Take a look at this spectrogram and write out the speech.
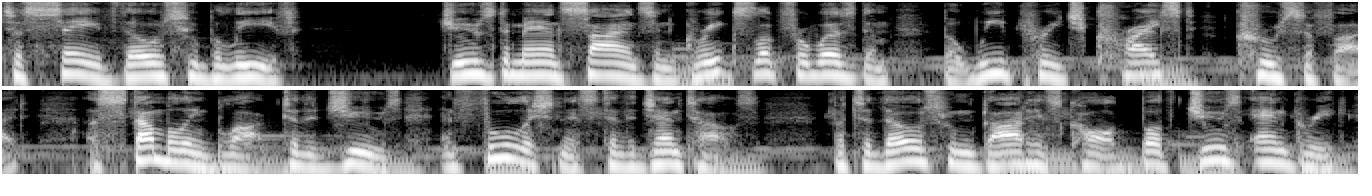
to save those who believe. Jews demand signs and Greeks look for wisdom, but we preach Christ crucified, a stumbling block to the Jews and foolishness to the Gentiles. But to those whom God has called, both Jews and Greek,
